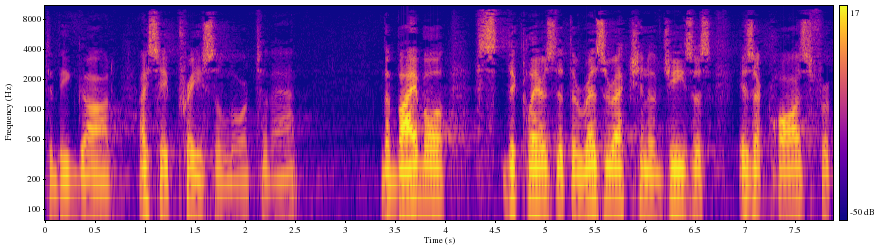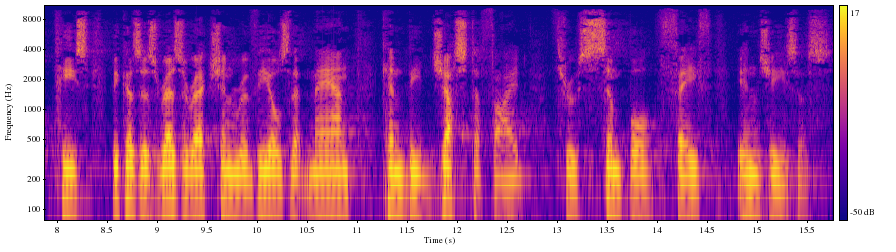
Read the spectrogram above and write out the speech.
to be God. I say praise the Lord to that. The Bible declares that the resurrection of Jesus is a cause for peace because his resurrection reveals that man can be justified through simple faith in Jesus.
